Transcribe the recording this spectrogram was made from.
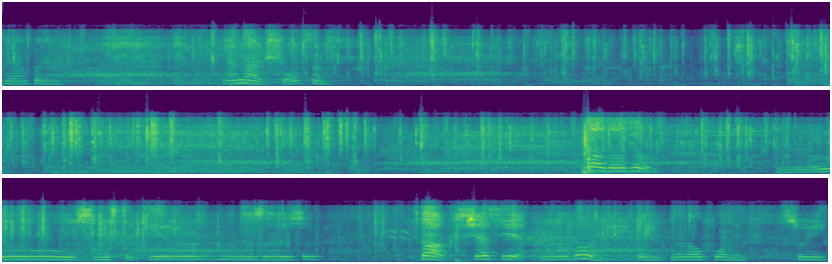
Не понял. Я знаю, що це. Да, да, да. Ну, містер мене зараз. Так, зараз я мене вбили. Скажіть, треба оформити свої,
